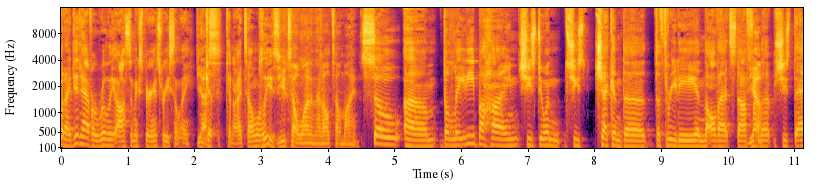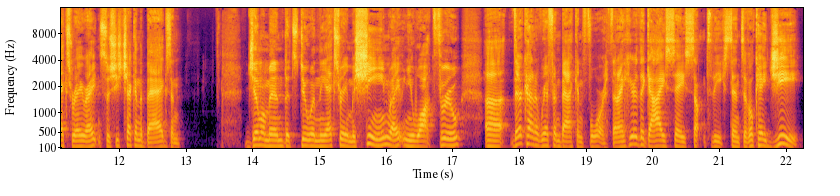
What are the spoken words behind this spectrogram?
But I did have a really awesome experience recently. Yes. Can, can I tell one? Please, you tell one and then I'll tell mine. So um, the lady behind, she's doing, she's checking the the 3D and all that stuff. Yeah. The, she's the X-ray, right? So she's checking the bags and gentleman that's doing the X-ray machine, right? When you walk through, uh, they're kind of riffing back and forth, and I hear the guy say something to the extent of, "Okay, G."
